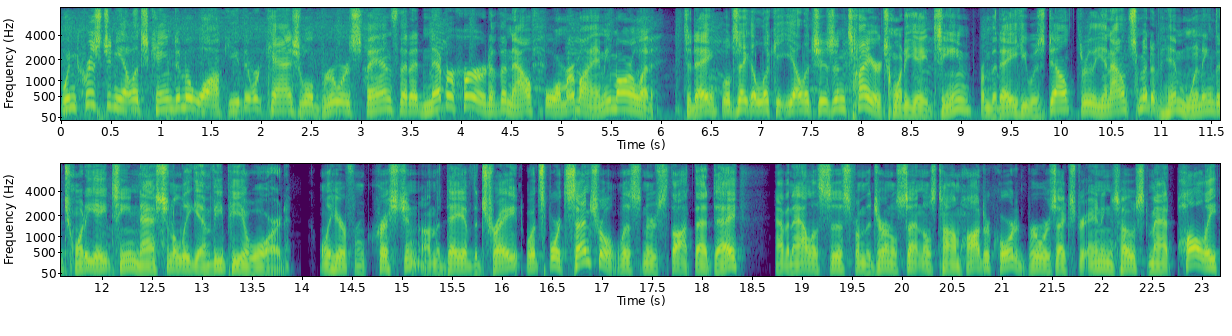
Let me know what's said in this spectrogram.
When Christian Yelich came to Milwaukee, there were casual Brewers fans that had never heard of the now former Miami Marlin. Today, we'll take a look at Yelich's entire 2018, from the day he was dealt through the announcement of him winning the 2018 National League MVP award. We'll hear from Christian on the day of the trade, what Sports Central listeners thought that day, have analysis from the Journal Sentinel's Tom Haudricourt and Brewers Extra Innings host Matt Pauley,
